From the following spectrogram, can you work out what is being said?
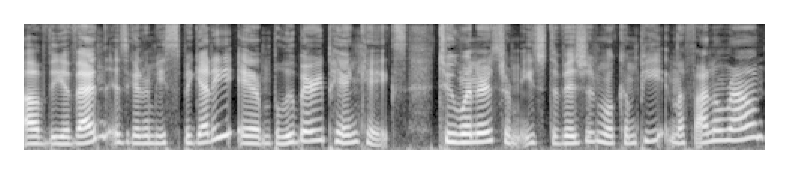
of the event is going to be spaghetti and blueberry pancakes. Two winners from each division will compete in the final round.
